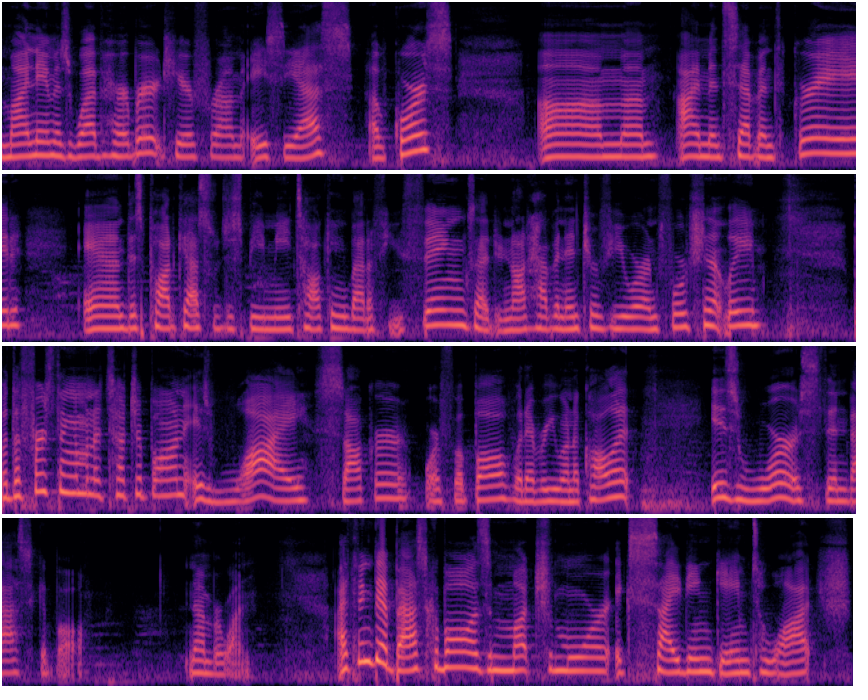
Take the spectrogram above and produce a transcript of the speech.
My name is Webb Herbert here from ACS, of course. Um, I'm in seventh grade, and this podcast will just be me talking about a few things. I do not have an interviewer, unfortunately. But the first thing I'm going to touch upon is why soccer or football, whatever you want to call it, is worse than basketball. Number one. I think that basketball is a much more exciting game to watch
